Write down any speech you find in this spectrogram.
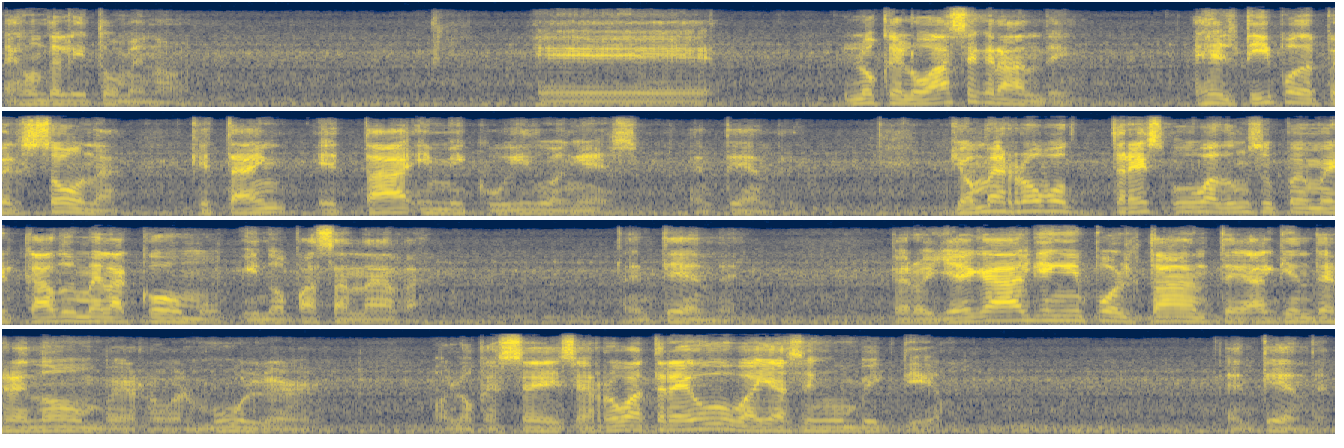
Es un delito menor. Eh, lo que lo hace grande es el tipo de persona que está, en- está inmiscuido en eso, ¿entiendes? Yo me robo tres uvas de un supermercado y me la como y no pasa nada, ¿entiendes? Pero llega alguien importante, alguien de renombre, Robert Mueller o lo que sea, y se roba tres uvas y hacen un big deal, ¿entiendes?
